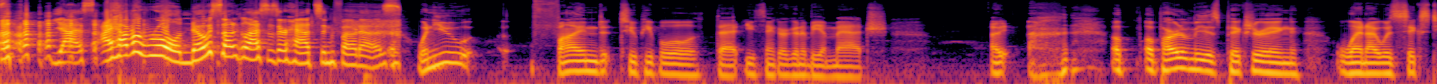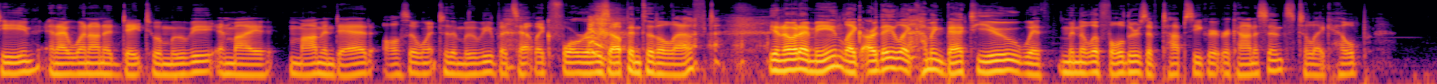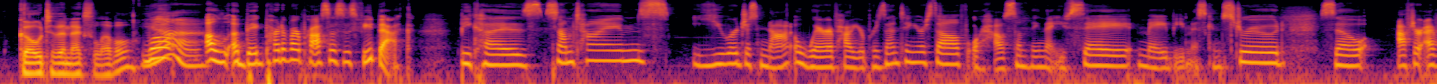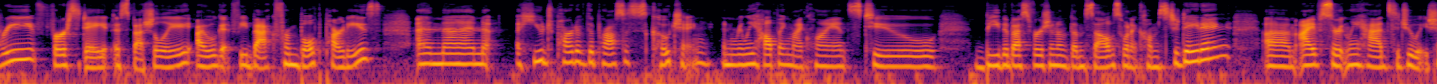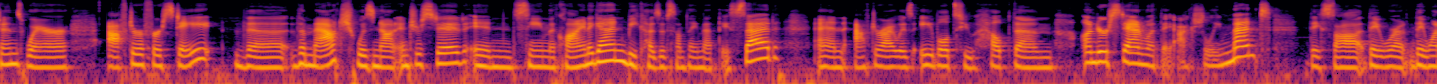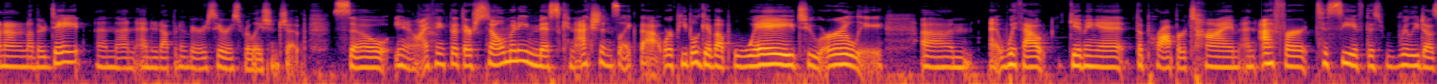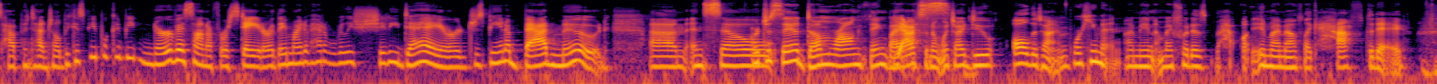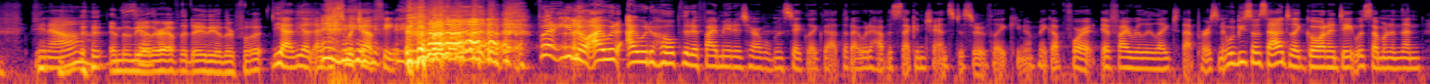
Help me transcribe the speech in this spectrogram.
Yes. I have a rule no sunglasses or hats in photos. When you find two people that you think are going to be a match, I a, a part of me is picturing when I was 16 and I went on a date to a movie and my mom and dad also went to the movie but sat like four rows up and to the left. You know what I mean? Like are they like coming back to you with manila folders of top secret reconnaissance to like help go to the next level? Well, Yeah. a, a big part of our process is feedback because sometimes you are just not aware of how you're presenting yourself or how something that you say may be misconstrued. So, after every first date, especially, I will get feedback from both parties. And then a huge part of the process is coaching and really helping my clients to be the best version of themselves when it comes to dating. Um, I've certainly had situations where after a first date, the the match was not interested in seeing the client again because of something that they said, and after I was able to help them understand what they actually meant, they saw they were they went on another date and then ended up in a very serious relationship. So, you know, I think that there's so many misconnections like that where people give up way too early um, without giving it the proper time and effort to see if this really does have potential because people could be nervous on a first date or they might have had a really shitty day or just be in a bad mood. Um, and so Or just say a dumb wrong thing by Yes. accident, which I do all the time. we're human. I mean, my foot is in my mouth like half the day, you know? And then the other half of the day, the other foot. Yeah, yeah, I just switch out feet. but you know, I would I would hope that if I made a terrible mistake like that, that I would have a second chance to sort of like you know make up for it if I really liked that person. It would be so sad to like go on a date with someone and then.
